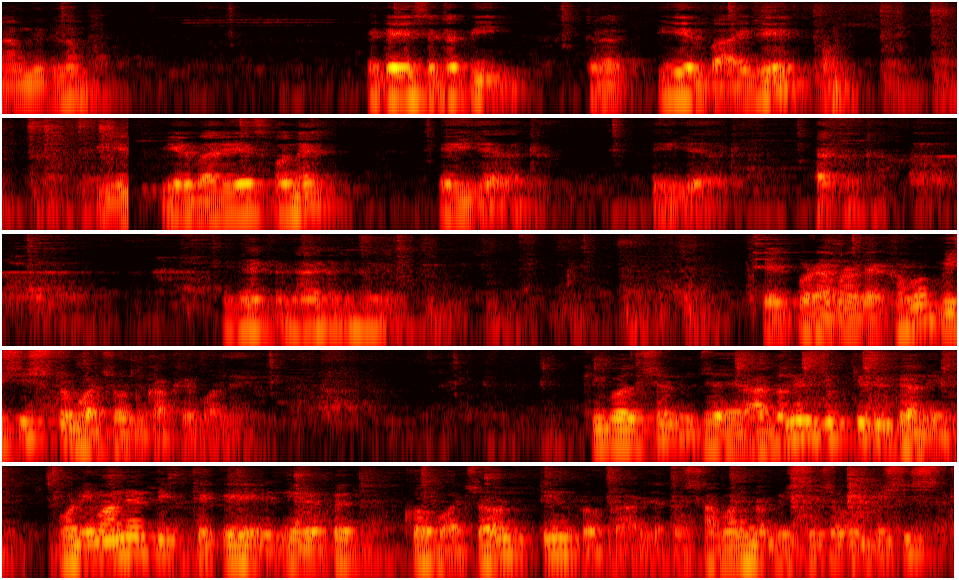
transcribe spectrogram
নাম দিয়ে দিলাম। এটা এস এটা পি তাহলে পি এর বাইরে পি এর বাইরে এস মানে এই জায়গাটা এই জায়গাটা, এতটা। এরপরে আমরা দেখাবো বিশিষ্ট বচন কাকে বলে। কি বলছেন? যে আধুনিক যুক্তিবিজ্ঞানে পরিমাণের দিক থেকে নিরপেক্ষ বচন তিন প্রকার যেটা সামান্য বিশেষ এবং বিশিষ্ট।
